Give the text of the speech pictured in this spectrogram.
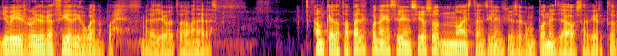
yo vi el ruido que hacía, digo, bueno, pues me lo llevo de todas maneras. Aunque los papeles ponen que es silencioso, no es tan silencioso como pone, ya os abierto.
